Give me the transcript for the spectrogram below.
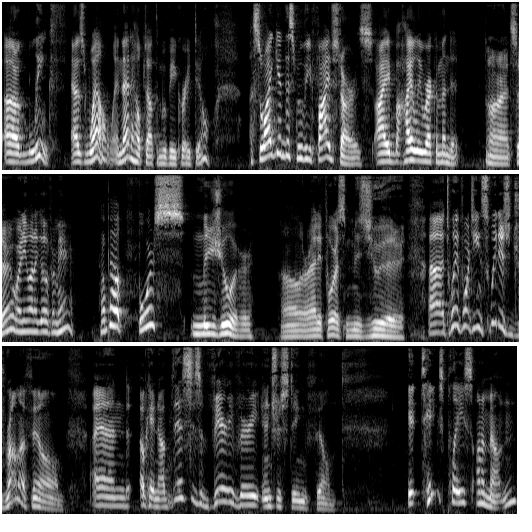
uh, length as well, and that helped out the movie a great deal. So I give this movie five stars. I highly recommend it. All right, sir. Where do you want to go from here? How about Force Majeure? Alrighty, Force Majeure. Uh, 2014 Swedish drama film. And, okay, now this is a very, very interesting film. It takes place on a mountain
